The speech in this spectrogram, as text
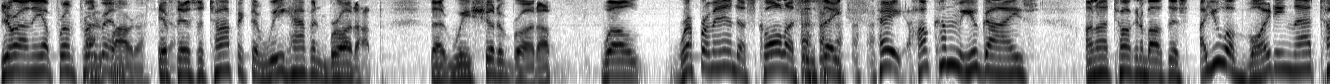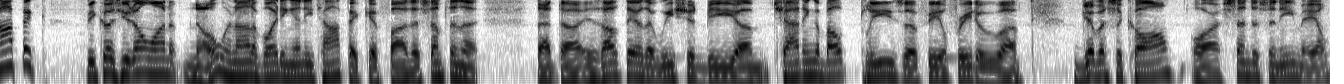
you're on the upfront program. Florida. If yeah. there's a topic that we haven't brought up that we should have brought up, well, reprimand us, call us, and say, "Hey, how come you guys are not talking about this? Are you avoiding that topic because you don't want to?" No, we're not avoiding any topic. If uh, there's something that that uh, is out there that we should be um, chatting about, please uh, feel free to uh, give us a call or send us an email.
